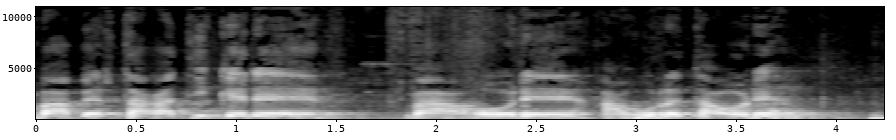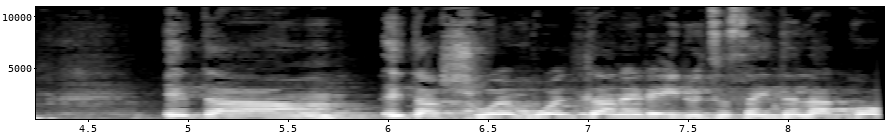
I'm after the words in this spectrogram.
ba, bertagatik ere ba, ore, agur eta ore. Eta, eta zuen bueltan ere iruditzen zaitelako,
